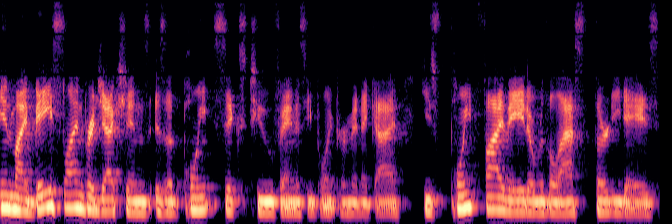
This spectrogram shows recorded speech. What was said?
in my baseline projections is a 0.62 fantasy point per minute guy. He's 0.58 over the last 30 days.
